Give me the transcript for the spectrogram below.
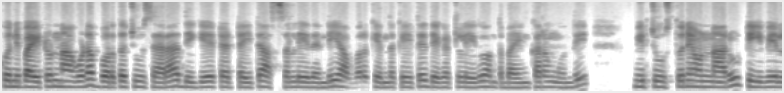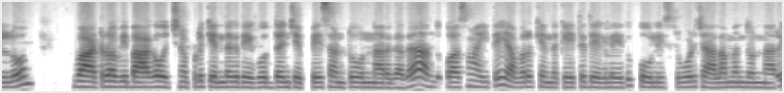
కొన్ని బయట ఉన్నా కూడా బురద చూసారా? దిగేటట్టు అయితే అస్సలు లేదండి. ఎవరు కిందకైతే దిగట్లేదు. అంత భయంకరంగా ఉంది. మీరు చూస్తూనే ఉన్నారు టీవీల్లో. వాటర్ అవి బాగా వచ్చినప్పుడు కిందకి దిగొద్దని చెప్పేసి అంటూ ఉన్నారు కదా! అందుకోసం అయితే ఎవరు కిందకైతే దిగలేదు. పోలీసులు కూడా చాలా మంది ఉన్నారు.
